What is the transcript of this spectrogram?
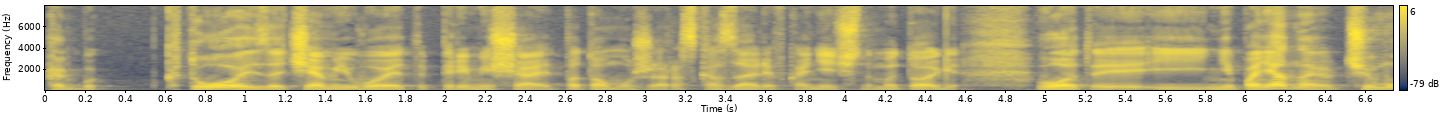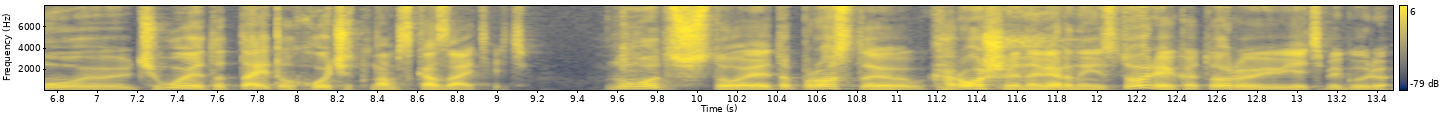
как бы, кто и зачем его это перемещает, потом уже рассказали в конечном итоге. Вот, и, и непонятно, чему, чего этот title хочет нам сказать этим. Ну вот что, это просто хорошая, наверное, история, которую, я тебе говорю,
